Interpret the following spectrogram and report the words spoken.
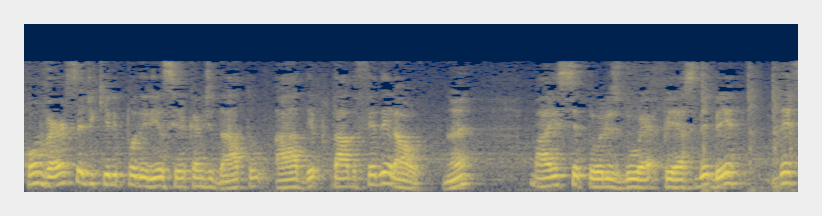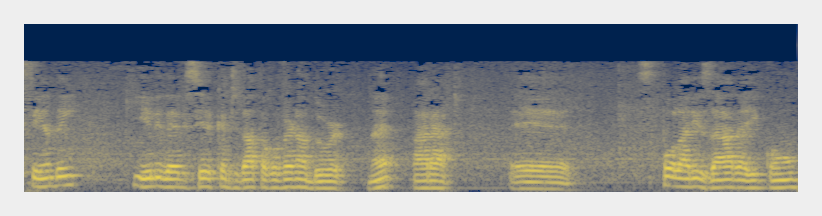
conversa de que ele poderia ser candidato a deputado federal, né? mas setores do PSDB defendem que ele deve ser candidato a governador, né? para é, polarizar aí com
